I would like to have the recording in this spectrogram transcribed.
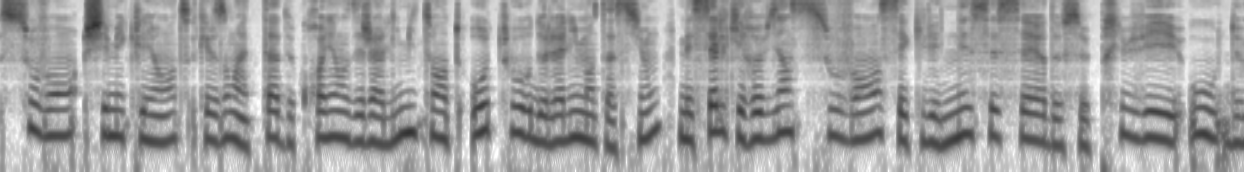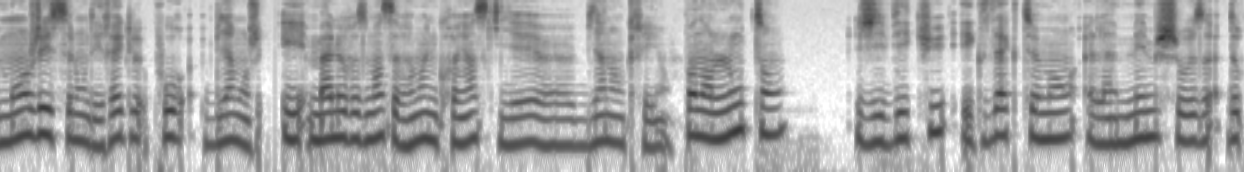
souvent chez mes clientes qu'elles ont un tas de croyances déjà limitantes autour de l'alimentation, mais celle qui revient souvent, c'est qu'il est nécessaire de se priver ou de manger selon des règles pour bien manger. Et malheureusement, c'est vraiment une croyance qui est euh, bien ancrée. Hein. Pendant longtemps, j'ai vécu exactement la même chose. Donc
